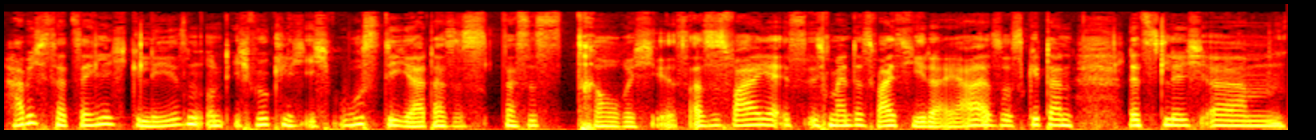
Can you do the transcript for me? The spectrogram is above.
habe ich es tatsächlich gelesen und ich wirklich, ich wusste ja, dass es, dass es traurig ist. Also es war ja, ich meine, das weiß jeder, ja. Also es geht dann letztlich ähm,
